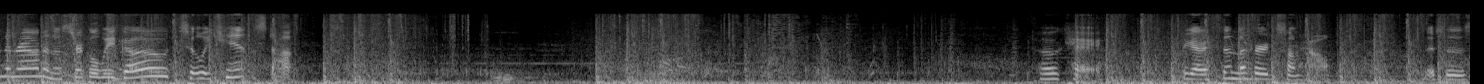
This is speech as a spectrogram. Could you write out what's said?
Round and round in a circle we go till we can't stop. Okay. We gotta thin the herd somehow. This is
